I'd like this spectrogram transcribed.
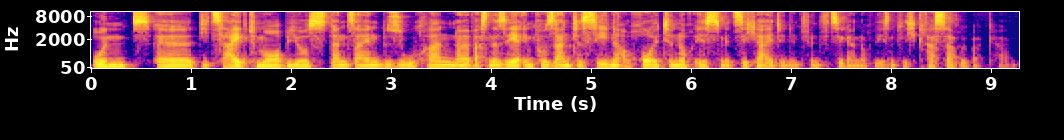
Und äh, die zeigt Morbius dann seinen Besuchern, ne, was eine sehr imposante Szene auch heute noch ist, mit Sicherheit in den 50ern noch wesentlich krasser rüberkam.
